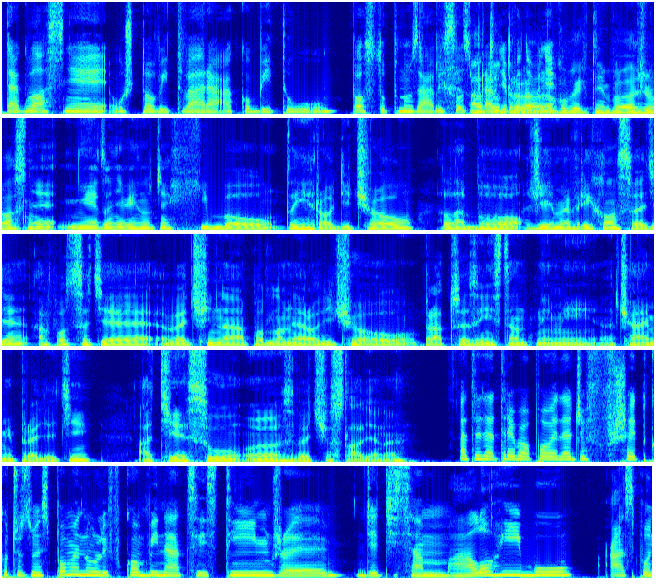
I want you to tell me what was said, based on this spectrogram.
tak vlastne už to vytvára akoby tú postupnú závislosť. A to treba pekne povedať, že vlastne nie je to nevyhnutne chybou tých rodičov, lebo žijeme v rýchlom svete a v podstate väčšina podľa mňa rodičov pracuje s instantnými čajmi pre deti a tie sú e, zväčša sladené. A teda treba povedať, že všetko, čo sme spomenuli v kombinácii s tým, že deti sa málo hýbu, aspoň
